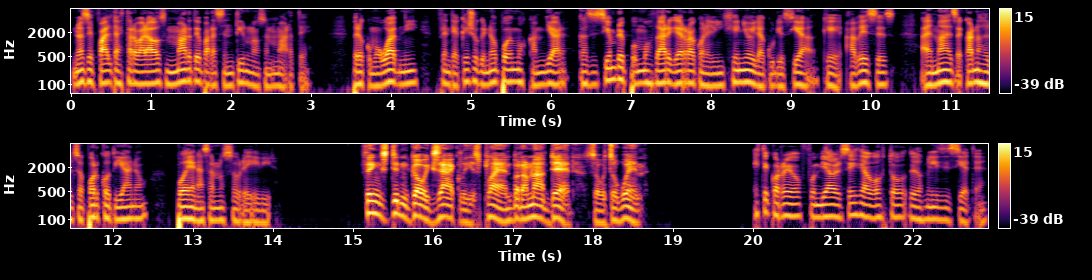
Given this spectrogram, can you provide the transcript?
No hace falta estar varados en Marte para sentirnos en Marte. Pero como Watney, frente a aquello que no podemos cambiar, casi siempre podemos dar guerra con el ingenio y la curiosidad, que, a veces, además de sacarnos del sopor cotidiano, pueden hacernos sobrevivir. Things didn't go exactly as planned, but I'm not dead, so it's a win. Este correo fue enviado el 6 de agosto de 2017.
